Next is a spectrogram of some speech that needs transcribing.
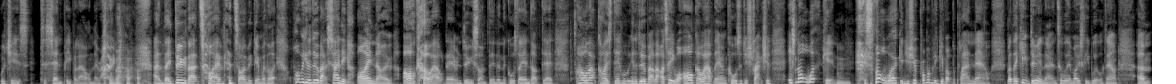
which is to send people out on their own. and they do that time and time again where they're like, What are we gonna do about Sandy? I know, I'll go out there and do something and of course they end up dead. Oh that guy's dead, what are we gonna do about that? I tell you what, I'll go out there and cause a distraction. It's not working. It's not working. You should probably give up the plan now. But they keep doing that until they're mostly whittled down. Um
